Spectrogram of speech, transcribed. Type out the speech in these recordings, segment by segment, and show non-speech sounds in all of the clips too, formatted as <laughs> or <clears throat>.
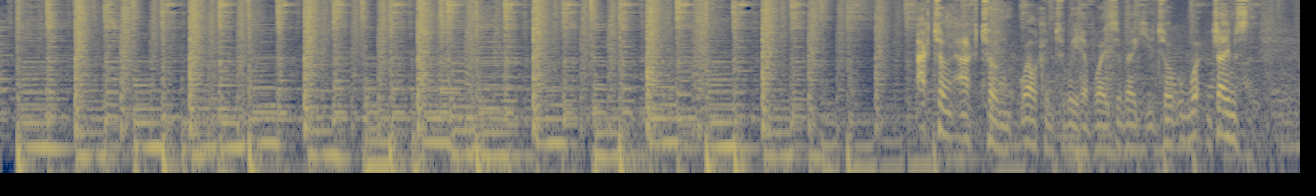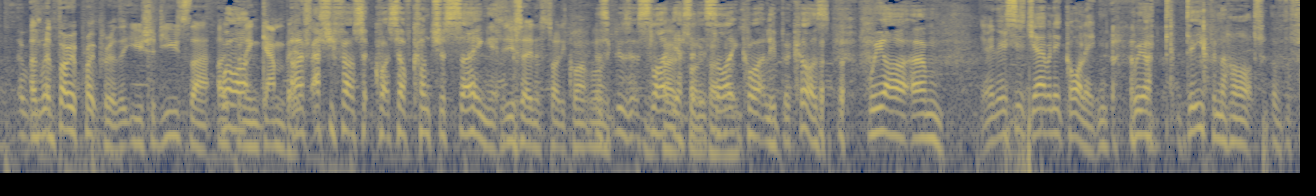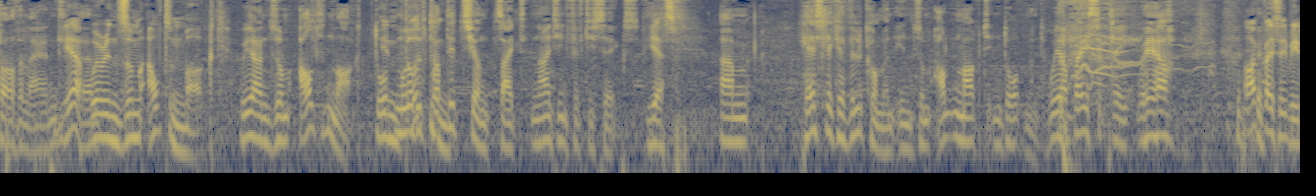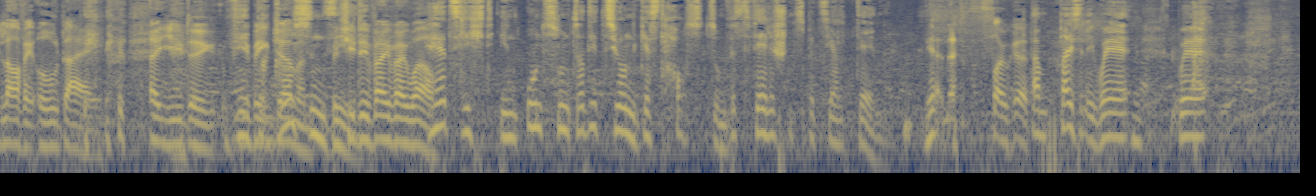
Achtung, Achtung, welcome to We Have Ways of Making You Talk. What, James, uh, And, and very appropriate that you should use that well, opening I, gambit. I've actually felt quite self-conscious saying it. Did you say in a slightly quiet voice? It's- it's slightly, I said it slightly quietly because <laughs> we are um, Yeah, this is Germany calling. <laughs> we are deep in the heart of the fatherland. Yeah, Um, we're in zum Altenmarkt. we are in zum Altenmarkt, In Dortmunder Dortmund. Tradition seit 1956. Yes. Um, herzliche Willkommen in zum Altenmarkt in Dortmund. We are basically we are <laughs> I've basically been laughing all day at you doing you being German, Sie. which you do very, very well. herzlich in unserem Tradition Gasthaus zum westfälischen Spezialitäten. Yeah, <laughs> that's so good. Um, basically, we're we're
